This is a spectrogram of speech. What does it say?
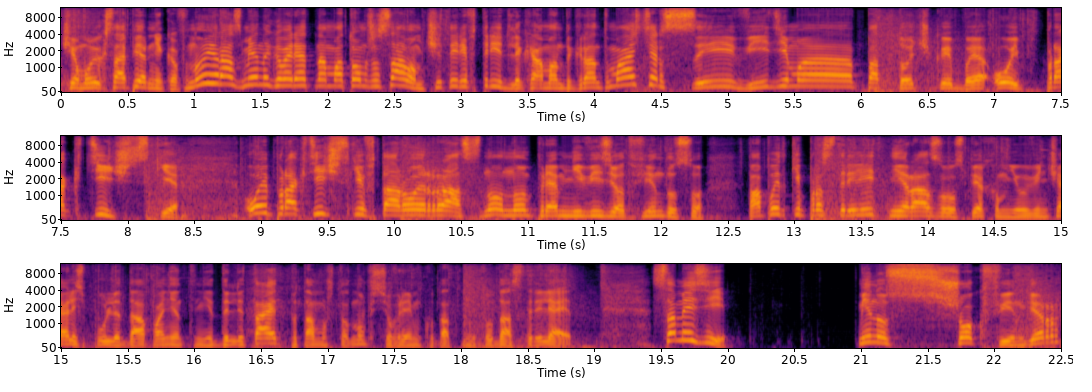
чем у их соперников. Ну и размены говорят нам о том же самом. 4 в 3 для команды Grandmasters. И, видимо, под точкой Б... Ой, практически... Ой, практически второй раз. Ну, ну, прям не везет Финдусу. Попытки прострелить ни разу успехом не увенчались. Пуля до оппонента не долетает, потому что, ну, все время куда-то не туда стреляет. Самези Минус шок-фингер.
